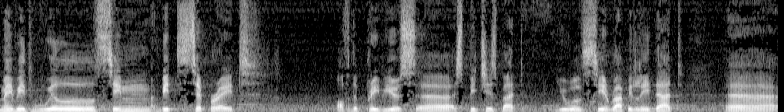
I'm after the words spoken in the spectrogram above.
Maybe it will seem a bit separate of the previous uh, speeches, but you will see rapidly that uh,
